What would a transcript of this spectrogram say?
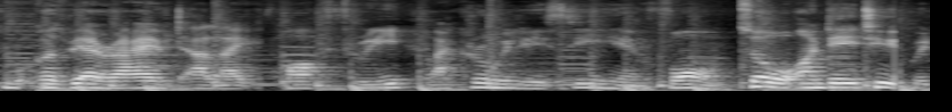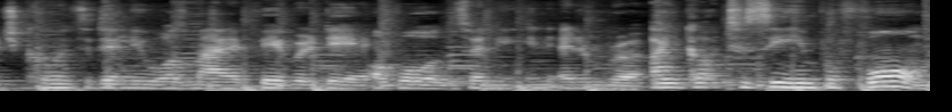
because we arrived at like half three. I couldn't really see him form. So on day two which coincidentally was my favorite day of all spending in Edinburgh I got to see him perform.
